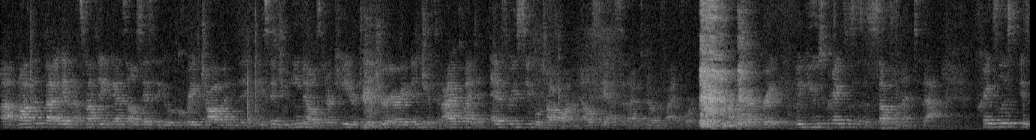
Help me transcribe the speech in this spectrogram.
Uh, not that, that, again, that's nothing against LCS, they do a great job and they, they send you emails that are catered towards your area of interest. And I applied to every single job on LCS that I was notified for. Great, but use Craigslist as a supplement to that. Craigslist is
